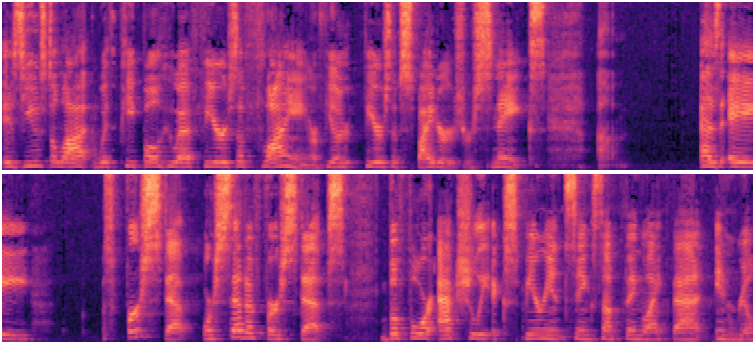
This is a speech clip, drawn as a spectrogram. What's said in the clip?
is used a lot with people who have fears of flying or fears of spiders or snakes um, as a first step or set of first steps before actually experiencing something like that in real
